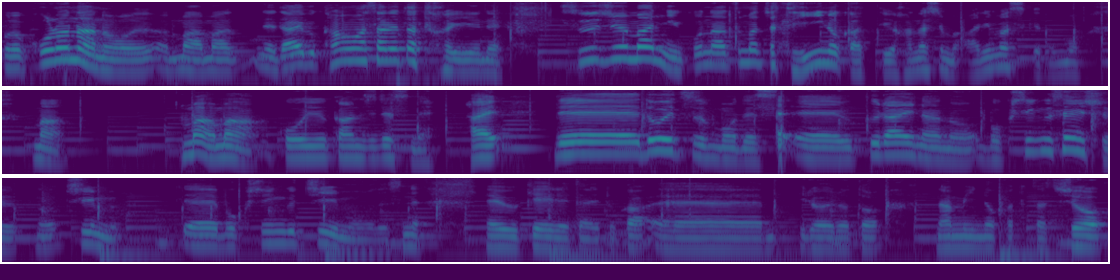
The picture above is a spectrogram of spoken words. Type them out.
このコロナの、まあまあね、だいぶ緩和されたとはいえね、数十万人こんな集まっちゃっていいのかっていう話もありますけども、まあ、まあまあ、こういう感じですね。はい。で、ドイツもですね、えー、ウクライナのボクシング選手のチーム、えー、ボクシングチームをですね、えー、受け入れたりとか、えー、いろいろと難民の方たちを、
